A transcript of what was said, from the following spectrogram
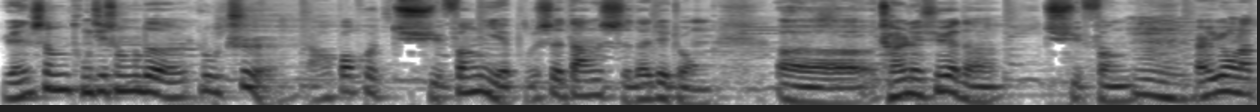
原声同期声的录制，然后包括曲风也不是当时的这种呃成人流行乐的曲风，嗯。而用了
